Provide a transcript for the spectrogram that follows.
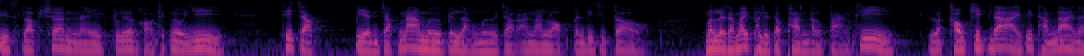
disruption ในเรื่องของเทคโนโลยี ที่จากเปลี่ยนจากหน้ามือเป็นหลังมือจากอนาล็อกเป็นดิจิตอลมันเลยทำให้ผลิตภัณฑ์ต่างๆ ที่เขาคิดได้ที่ทำได้ใน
